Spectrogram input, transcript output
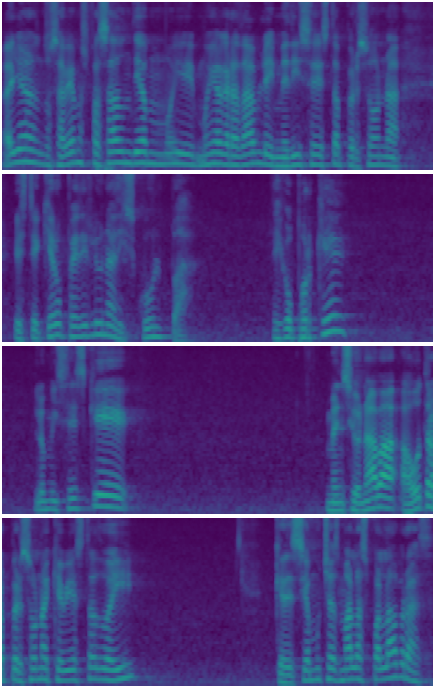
Allá nos habíamos pasado un día muy, muy agradable y me dice esta persona, este, quiero pedirle una disculpa. Le digo, ¿por qué? Lo me dice, es que mencionaba a otra persona que había estado ahí que decía muchas malas palabras.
